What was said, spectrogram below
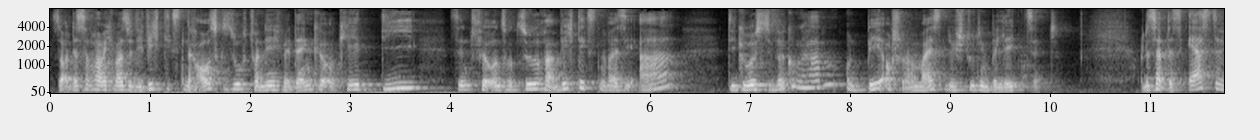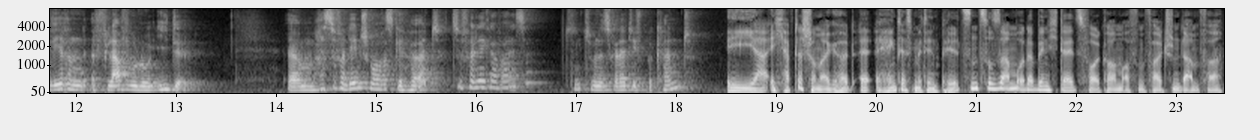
So, und deshalb habe ich mal so die wichtigsten rausgesucht, von denen ich mir denke, okay, die sind für unsere Zuhörer am wichtigsten, weil sie A, die größte Wirkung haben und B, auch schon am meisten durch Studien belegt sind. Und deshalb das erste wären Flavonoide. Ähm, hast du von denen schon mal was gehört, zufälligerweise? Die sind zumindest relativ bekannt. Ja, ich habe das schon mal gehört. Hängt das mit den Pilzen zusammen oder bin ich da jetzt vollkommen auf dem falschen Dampfer?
